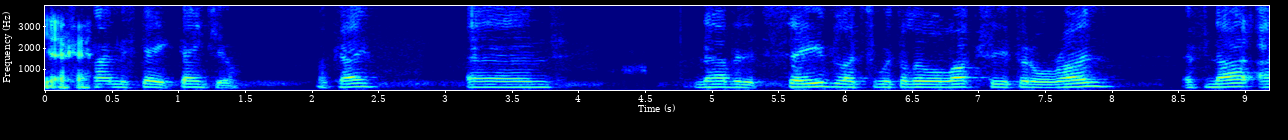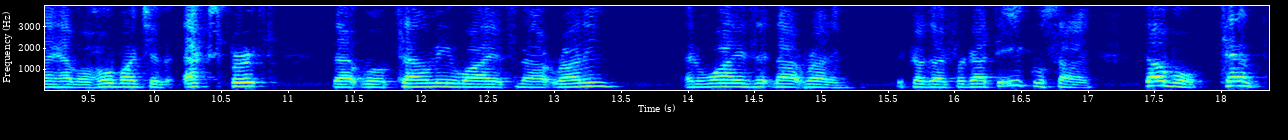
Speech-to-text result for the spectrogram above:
Yeah, okay. My mistake. Thank you. Okay. And now that it's saved, let's with a little luck see if it'll run. If not, I have a whole bunch of experts that will tell me why it's not running. And why is it not running? Because I forgot the equal sign. Double temp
